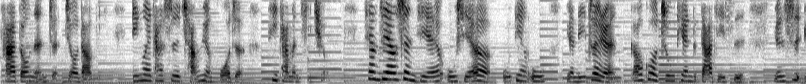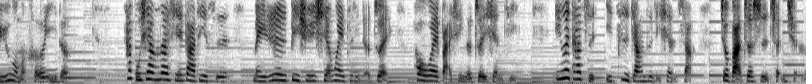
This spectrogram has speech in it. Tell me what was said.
他都能拯救到底，因为他是长远活着，替他们祈求。像这样圣洁、无邪恶、无玷污、远离罪人、高过诸天的大祭司，原是与我们合宜的。他不像那些大祭司，每日必须先为自己的罪，后为百姓的罪献祭，因为他只一次将自己献上，就把这事成全了。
